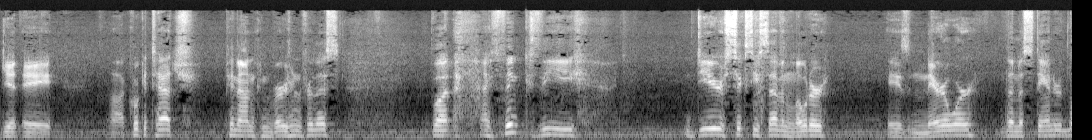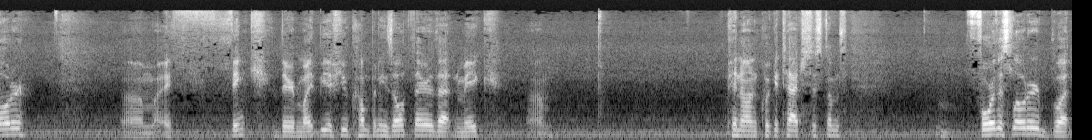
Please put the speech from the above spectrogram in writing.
get a uh, quick attach pin-on conversion for this, but I think the Deere 67 loader is narrower than a standard loader. Um, I think there might be a few companies out there that make um, pin-on quick attach systems for this loader, but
